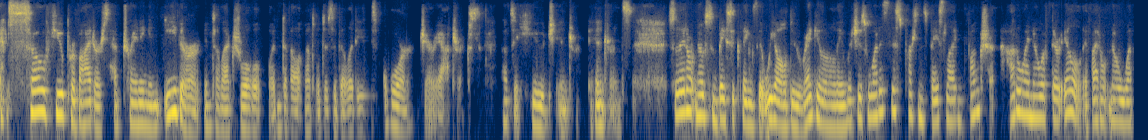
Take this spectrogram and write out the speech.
And so few providers have training in either intellectual and developmental disabilities or geriatrics. That's a huge hindrance. So they don't know some basic things that we all do regularly, which is what is this person's baseline function? How do I know if they're ill if I don't know what,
